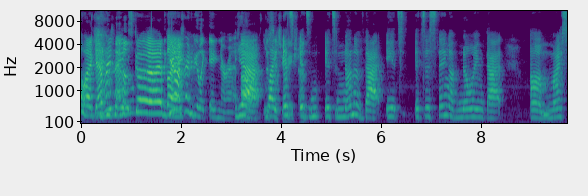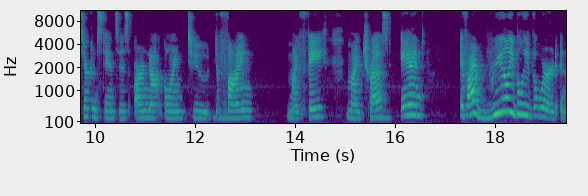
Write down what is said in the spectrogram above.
la like everything's good like, you're not trying to be like ignorant. yeah of the like situation. it's it's it's none of that it's it's this thing of knowing that um, my circumstances are not going to define my faith, my trust, and if I really believe the word and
